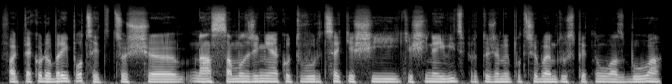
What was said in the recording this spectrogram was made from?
fakt jako dobrý pocit, což eh, nás samozřejmě jako tvůrce těší, těší nejvíc, protože my potřebujeme tu zpětnou vazbu a,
